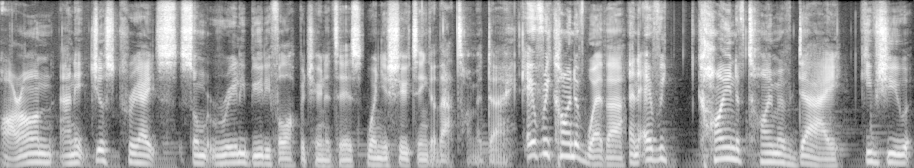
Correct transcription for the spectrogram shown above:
are on and it just creates some really beautiful opportunities when you're shooting at that time of day. Every kind of weather and every kind of time of day gives you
